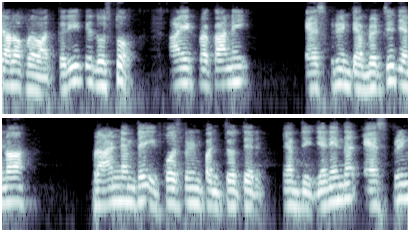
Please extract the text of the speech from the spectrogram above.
ચાલો આપણે વાત કરીએ કે દોસ્તો, આ એક પ્રકારની એસ્પ્રિન ટેબ્લેટ છે જેના બ્રાન્ડ નેમ છે ઇકોસ્પ્રિન પંચોતેર. એમજી જેની અંદર એસ્પ્રિન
